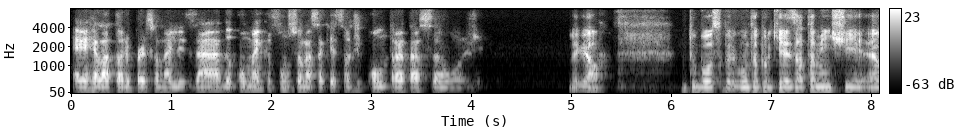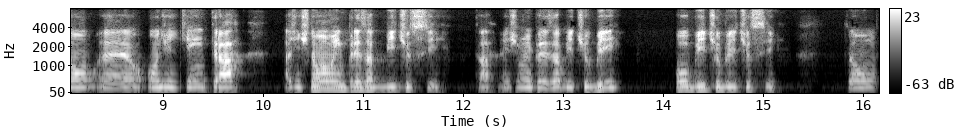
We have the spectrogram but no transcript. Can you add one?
é, relatório personalizado? Como é que funciona essa questão de contratação hoje? Legal. Muito boa essa pergunta, porque exatamente é, é, onde a gente quer entrar. A gente não é uma empresa B2C, tá? A gente é uma empresa B2B ou B2B2C. Então,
